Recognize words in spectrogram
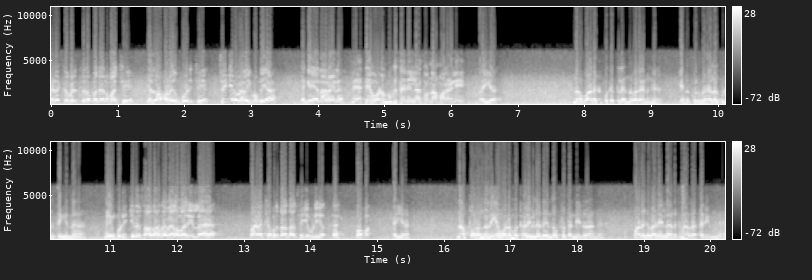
கிழக்க வெளுத்து ரொம்ப நேரமாச்சு. எல்லா படகும் போயிடுச்சு. சீக்கிரம் வேலைக்கு போங்கய்யா. எங்கய்யா நாராயணன்? நேத்தே உடம்புக்கு சரியில்லை சொன்னா முதலாளி ஐயா. நான் வடக்கு பக்கத்துல இருந்து வரேனுங்க. எனக்கு ஒரு வேலை கொடுத்தீங்கன்னா மீன் பிடிக்கிற சாதாரண வேலை மாதிரி இல்ல. பழக்கம் இருந்தா தான் செய்ய முடியும். போப்பா. ஐயா நான் பிறந்தது என் உடம்பு கழுவினதே இந்த உப்பு தண்ணீர் தாங்க. படகு வேலையெல்லாம் எனக்கு நல்லா தெரியுங்க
